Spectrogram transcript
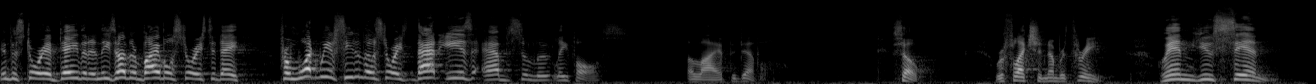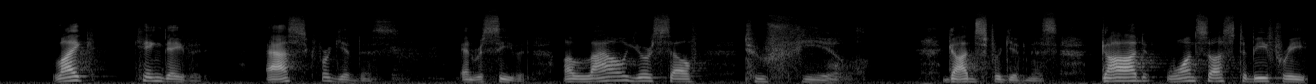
in the story of David and these other Bible stories today, from what we have seen in those stories, that is absolutely false. A lie of the devil. So, reflection number three when you sin, like King David, ask forgiveness and receive it. Allow yourself to feel God's forgiveness. God wants us to be free.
